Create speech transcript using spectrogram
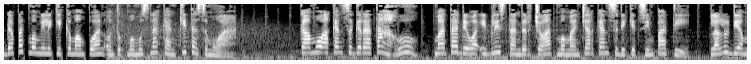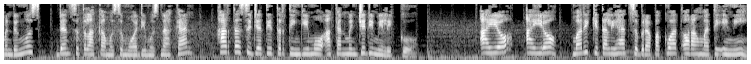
dapat memiliki kemampuan untuk memusnahkan kita semua. Kamu akan segera tahu. Mata Dewa Iblis Thunder Choat memancarkan sedikit simpati, lalu dia mendengus, dan setelah kamu semua dimusnahkan, harta sejati tertinggimu akan menjadi milikku. Ayo, ayo, mari kita lihat seberapa kuat orang mati ini.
